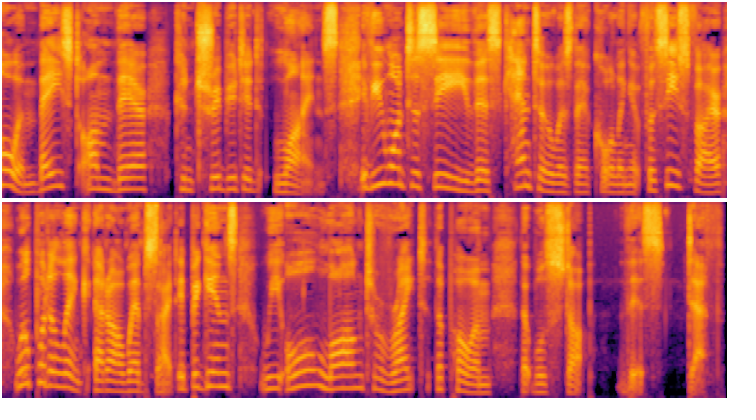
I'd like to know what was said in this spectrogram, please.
poem based on their contributed lines. If you want to see this canto, as they're calling it, for ceasefire, we'll put a link at our website. It begins We all long to write the poem that will stop this death.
